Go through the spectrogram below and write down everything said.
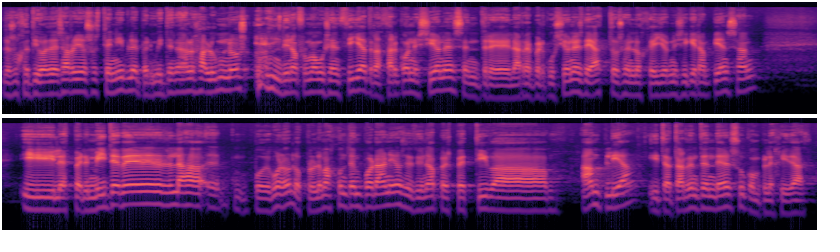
Los objetivos de desarrollo sostenible permiten a los alumnos, de una forma muy sencilla, trazar conexiones entre las repercusiones de actos en los que ellos ni siquiera piensan y les permite ver eh, pues bueno, los problemas contemporáneos desde una perspectiva amplia y tratar de entender su complejidad.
